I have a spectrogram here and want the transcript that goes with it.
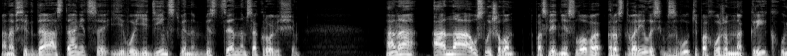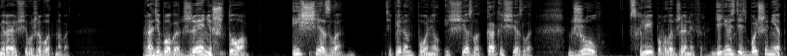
она всегда останется его единственным бесценным сокровищем. «Она, она!» — услышал он. Последнее слово растворилось в звуке, похожем на крик умирающего животного. «Ради бога, Дженни, что?» «Исчезла!» Теперь он понял. Исчезла? Как исчезла? Джул, всхлипывала Дженнифер. Ее здесь больше нет.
